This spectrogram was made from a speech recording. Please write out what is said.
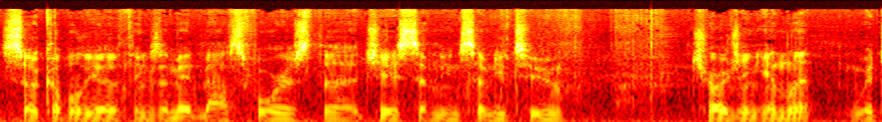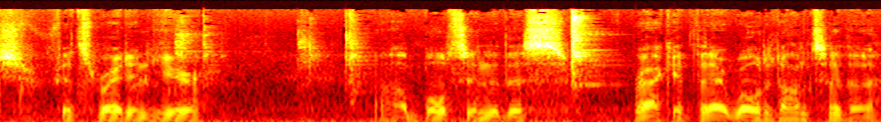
So a couple of the other things I made mounts for is the J1772 charging inlet, which fits right in here, uh, bolts into this bracket that I welded onto the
